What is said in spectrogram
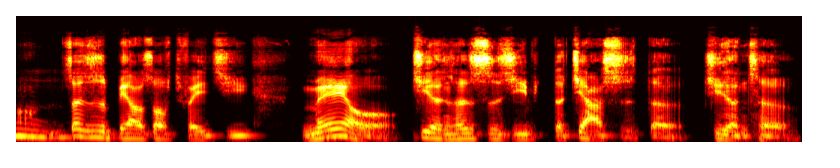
嗯，甚至不要说飞机，没有计程车司机的驾驶的计程车。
